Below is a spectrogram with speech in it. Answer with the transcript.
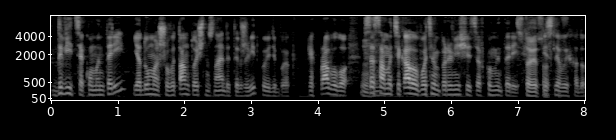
дивіться коментарі. Я думаю, що ви там точно знайдете вже відповіді, бо як, як правило, все Мгм. саме цікаве потім переміщується в коментарі 100%. після виходу.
